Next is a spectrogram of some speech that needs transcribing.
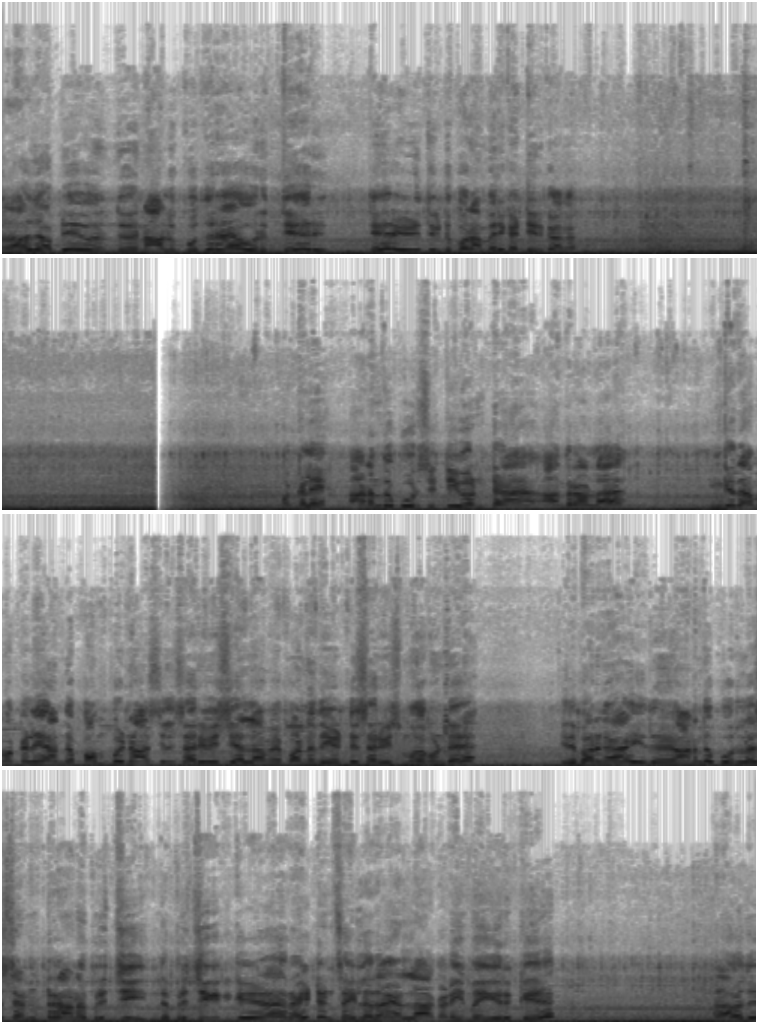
அதாவது அப்படியே இந்த நாலு குதிரை ஒரு தேர் தேரை இழுத்துக்கிட்டு போகிற மாதிரி கட்டியிருக்காங்க. மக்களே அனந்தபூர் சிட்டி வந்துட்டேன் ஆந்திராவில். இங்கே தான் மக்களே அந்த பம்பு நாசில் சர்வீஸ் எல்லாமே பண்ணுது எட்டு சர்வீஸ் முதற்கொண்டு. இது பாருங்க இது அனந்தபூரில் சென்டரான பிரிட்ஜி இந்த பிரிட்ஜுக்கு கீழே ரைட் ஹேண்ட் சைடில் தான் எல்லா கடையுமே இருக்குது அதாவது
